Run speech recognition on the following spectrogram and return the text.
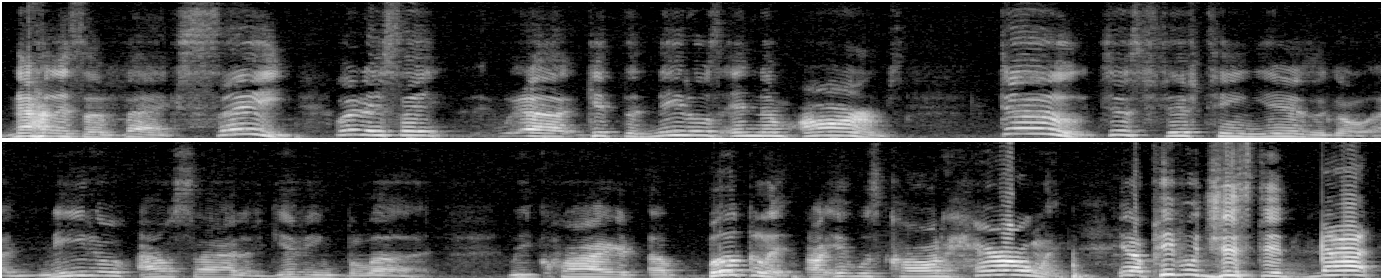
Now it's a vaccine. What do they say? Uh, get the needles in them arms. Dude, just 15 years ago, a needle outside of giving blood required a booklet or it was called heroin. You know, people just did not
